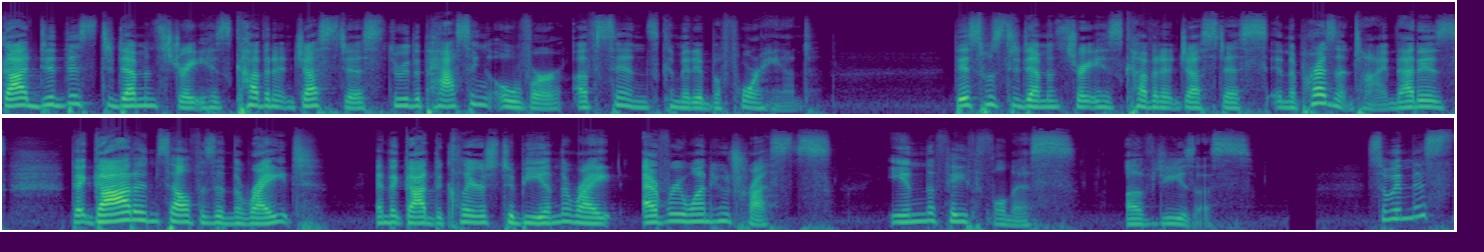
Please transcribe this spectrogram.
God did this to demonstrate his covenant justice through the passing over of sins committed beforehand. This was to demonstrate his covenant justice in the present time. That is, that God himself is in the right and that God declares to be in the right everyone who trusts in the faithfulness of Jesus. So, in this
